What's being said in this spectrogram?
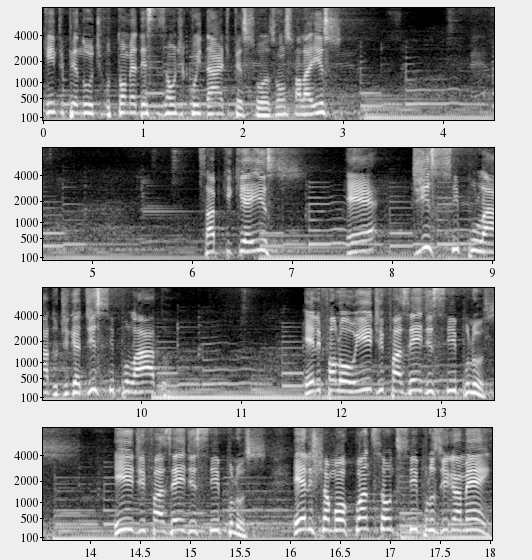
Quinto e penúltimo, tome a decisão de cuidar de pessoas. Vamos falar isso? Sabe o que é isso? É discipulado, diga discipulado. Ele falou: ide fazer discípulos, ide fazer discípulos. Ele chamou quantos são discípulos? Diga amém.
